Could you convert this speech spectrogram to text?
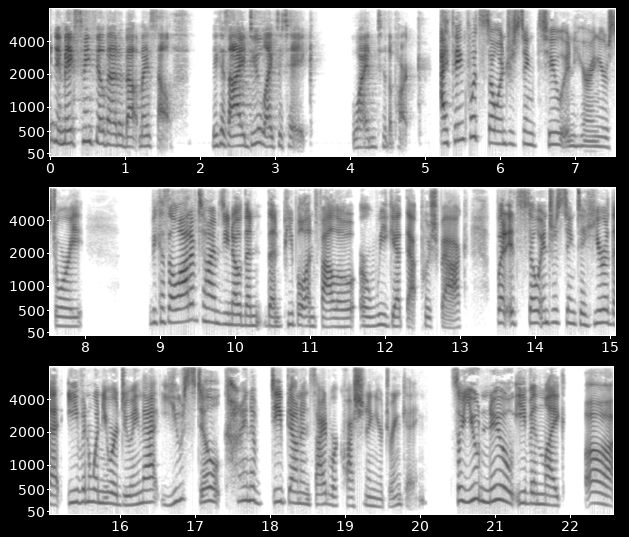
And it makes me feel bad about myself because I do like to take wine to the park. I think what's so interesting too in hearing your story because a lot of times you know then then people unfollow or we get that pushback. But it's so interesting to hear that even when you were doing that you still kind of deep down inside were questioning your drinking. So you knew even like oh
